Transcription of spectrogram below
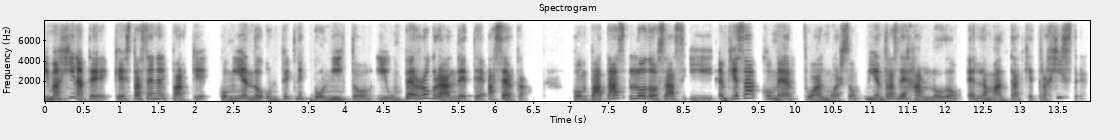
Imagínate que estás en el parque comiendo un picnic bonito y un perro grande te acerca con patas lodosas y empieza a comer tu almuerzo mientras deja lodo en la manta que trajiste.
